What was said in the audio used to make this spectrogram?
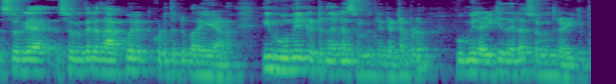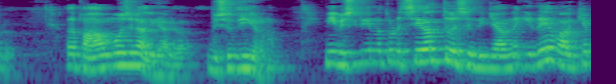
സ്വർഗ സ്വർഗത്തിന്റെ താക്കോൽ കൊടുത്തിട്ട് പറയുകയാണ്. നീ ഭൂമിയിൽ കിട്ടുന്നതെല്ലാം സ്വർഗത്തിന് കെട്ടപ്പെടും ഭൂമിയിൽ അഴിക്കുന്നതെല്ലാം സ്വർഗത്തിൽ അഴിക്കപ്പെടും. അത് പാവമോചന അധികാരമാണ് വിശുദ്ധീകരണം. ഇനി വിശുദ്ധീകരണത്തോട് ചേർത്ത് വെച്ച് ചിന്തിക്കാവുന്ന ഇതേ വാക്യം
